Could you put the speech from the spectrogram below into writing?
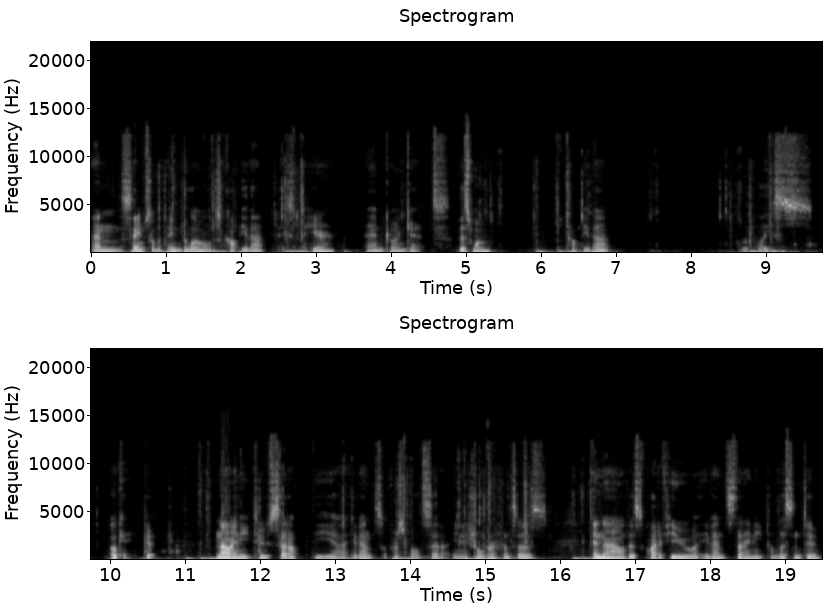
And the same sort of thing below, I'll just copy that, paste it here, and go and get this one, copy that, replace. Okay, good. Now I need to set up the uh, event. So first of all, set initial references. And now there's quite a few uh, events that I need to listen to.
